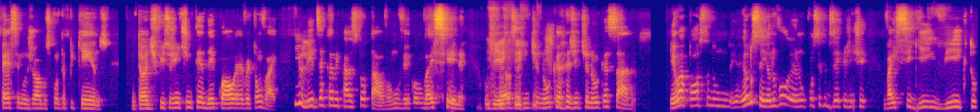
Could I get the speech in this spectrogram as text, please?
péssimos jogos contra pequenos. Então é difícil a gente entender qual Everton vai. E o Leeds é kamikaze total. Vamos ver como vai ser, né? O Bielsa a gente nunca, a gente nunca sabe. Eu aposto num. Eu não sei, eu não vou, eu não consigo dizer que a gente vai seguir invicto,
